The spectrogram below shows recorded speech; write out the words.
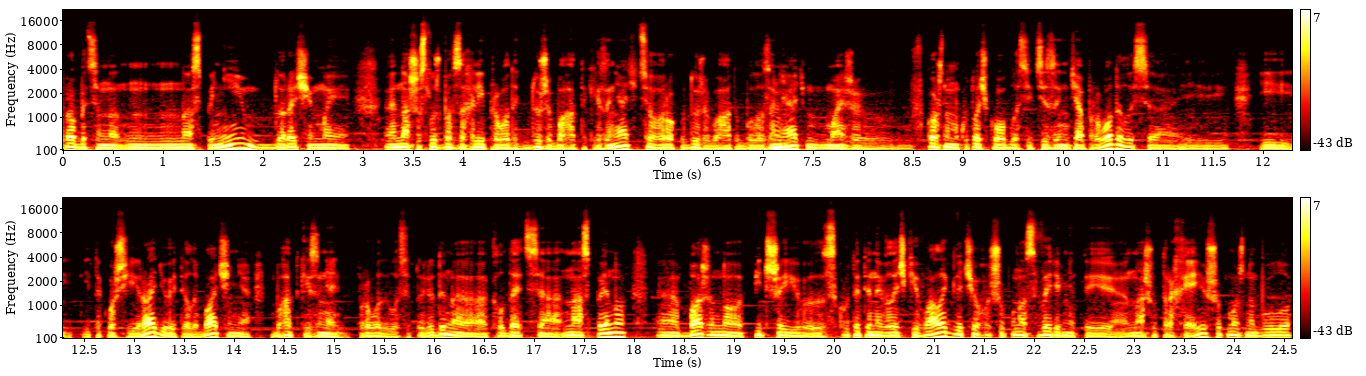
робиться на, на спині. До речі, ми е, наша служба взагалі проводить дуже багато таких занять. Цього року дуже багато було занять. Майже в кожному куточку області ці заняття проводилися, і, і, і також і радіо, і телебачення. Багато таких занять проводилося. То людина кладеться на спину. е, Бажано під шию скрутити невеличкий валик для чого, щоб у нас вирівняти нашу трахею, щоб можна було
